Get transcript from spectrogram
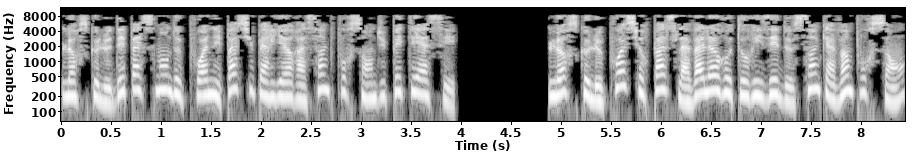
lorsque le dépassement de poids n'est pas supérieur à 5% du PTAC. Lorsque le poids surpasse la valeur autorisée de 5 à 20%,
